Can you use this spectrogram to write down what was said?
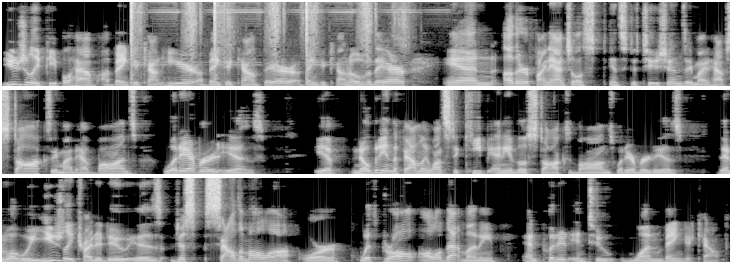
Usually people have a bank account here, a bank account there, a bank account over there, and other financial institutions. They might have stocks, they might have bonds, whatever it is. If nobody in the family wants to keep any of those stocks, bonds, whatever it is, then what we usually try to do is just sell them all off or withdraw all of that money and put it into one bank account,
